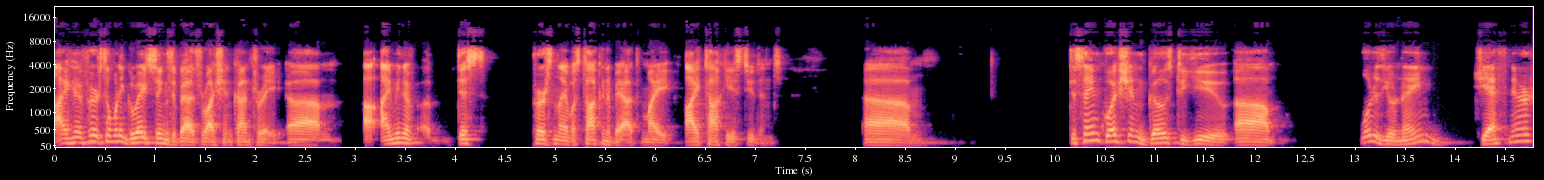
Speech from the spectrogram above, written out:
I have heard so many great things about Russian country. Um, I mean, uh, this person I was talking about, my Italki student. Um, the same question goes to you. Uh, what is your name? Jeffner?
